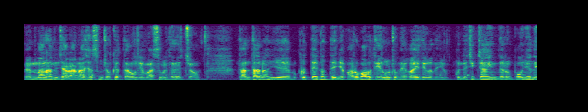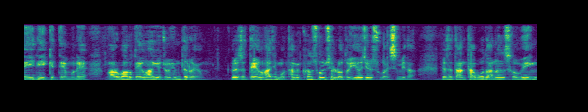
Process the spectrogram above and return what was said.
웬만하면 잘 안 하셨으면 좋겠다고 이제 말씀을 드렸죠. 단타는 이제 그때 그때 이제 바로바로 대응을 좀 해가야 되거든요. 근데 직장인들은 본연의 일이 있기 때문에 바로바로 대응하기 좀 힘들어요. 그래서 대응하지 못하면 큰 손실로도 이어질 수가 있습니다. 그래서 단타보다는 서윙,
